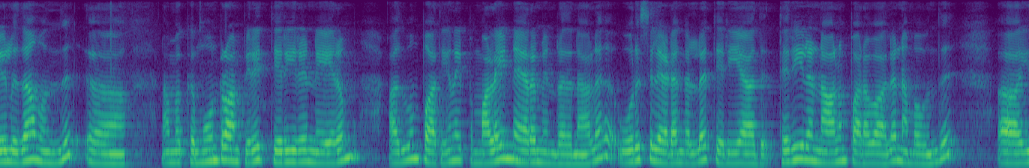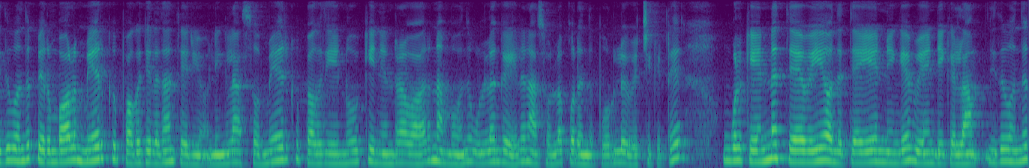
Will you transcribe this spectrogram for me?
ஏழு தான் வந்து நமக்கு மூன்றாம் பிறை தெரிகிற நேரம். அதுவும் பார்த்திங்கன்னா இப்போ மழை நேரம் என்றதுனால ஒரு சில இடங்களில் தெரியாது. தெரியலனாலும் பரவாயில்ல. நம்ம வந்து இது வந்து பெரும்பாலும் மேற்கு பகுதியில் தான் தெரியும் இல்லைங்களா? ஸோ மேற்கு பகுதியை நோக்கி நின்றவாறு நம்ம வந்து உள்ளங்கையில் நான் சொல்ல போகிற இந்த பொருளை வச்சுக்கிட்டு உங்களுக்கு என்ன தேவையோ அந்த தேவையை நீங்கள் வேண்டிக்கலாம். இது வந்து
